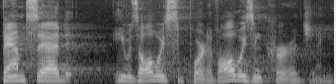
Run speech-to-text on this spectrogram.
Pam said, he was always supportive, always encouraging.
